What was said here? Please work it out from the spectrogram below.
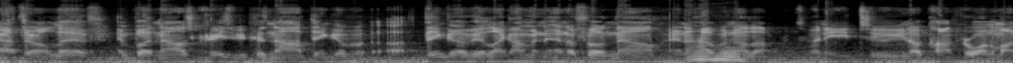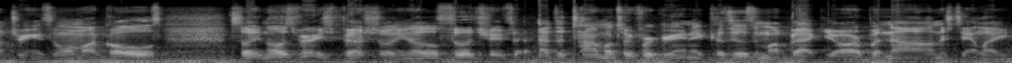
after I left. And but now it's crazy because now I think of uh, think of it like I'm in the NFL now, and I have Mm-hmm. another opportunity to you know conquer one of my dreams and one of my goals. So you know it's very special. You know those field trips at the time I took for granted because it was in my backyard, but now I understand like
